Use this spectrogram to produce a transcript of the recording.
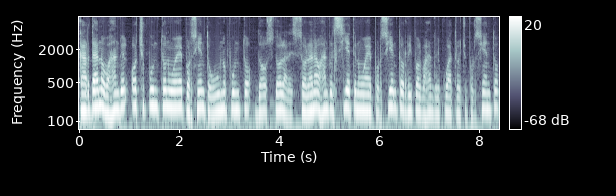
Cardano bajando el 8.9%, 1.2 dólares. Solana bajando el 7.9%, Ripple bajando el 4.8%,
